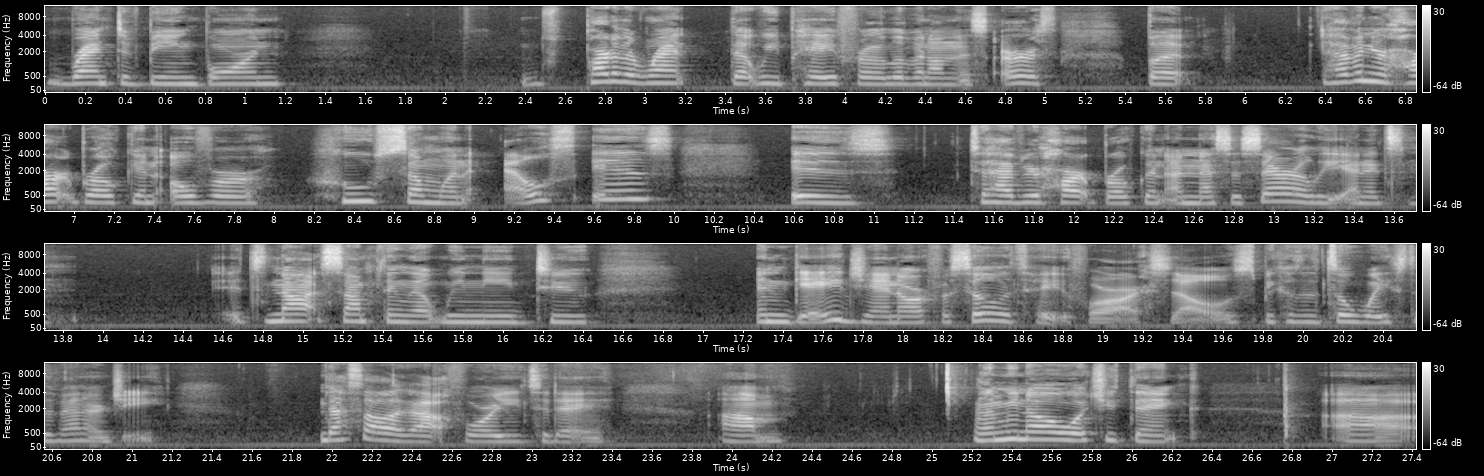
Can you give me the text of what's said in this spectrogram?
rent of being born, part of the rent that we pay for living on this earth, but having your heart broken over who someone else is is to have your heart broken unnecessarily and it's it's not something that we need to engage in or facilitate for ourselves because it's a waste of energy. That's all I got for you today. Um, let me know what you think. Uh,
